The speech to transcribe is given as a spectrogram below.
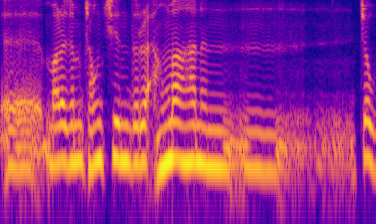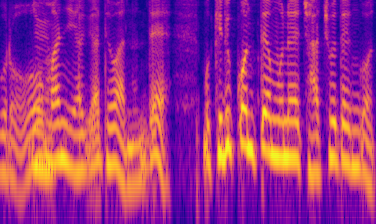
에, 말하자면 정치인들을 악마하는 쪽으로만 예. 이야기가 되어 왔는데 뭐 기득권 때문에 좌초된 것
